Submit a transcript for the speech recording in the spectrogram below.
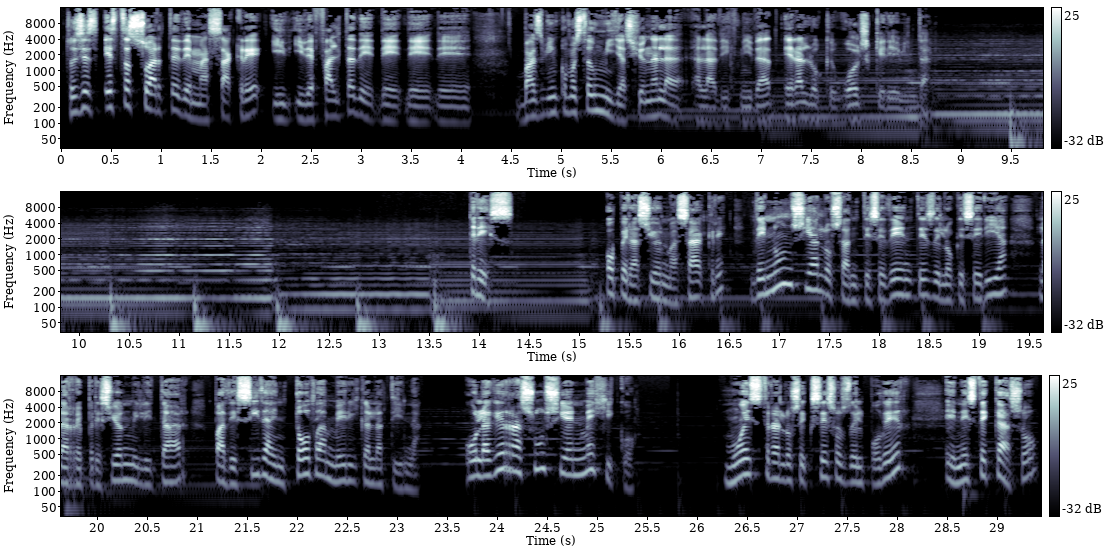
entonces esta suerte de masacre y, de falta de, más bien como esta humillación a la, a la dignidad era lo que Walsh quería evitar. 3. Operación Masacre denuncia los antecedentes de lo que sería la represión militar padecida en toda América Latina o la guerra sucia en México. Muestra los excesos del poder, en este caso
